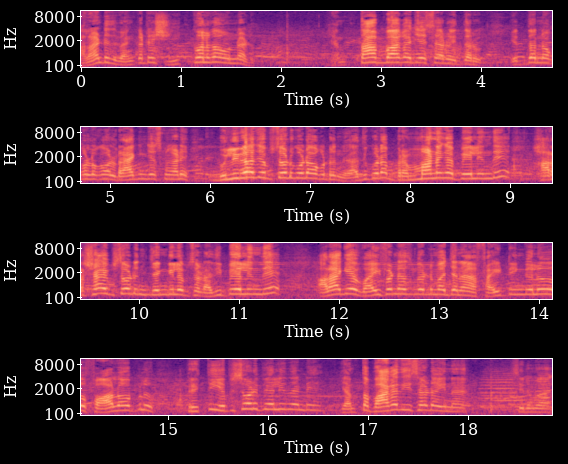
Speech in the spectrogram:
అలాంటిది వెంకటేష్ ఈక్వల్గా ఉన్నాడు. ఎంత బాగా చేశారు ఇద్దరు. ఇద్దరిని ఒకళ్ళకొకళ్ళు ర్యాగింగ్ చేసుకుని కానీ బుల్లిరాజు ఎపిసోడ్ కూడా ఒకటి ఉంది. అది కూడా బ్రహ్మాండంగా పేలింది. హర్ష ఎపిసోడ్ జంగిల్ ఎపిసోడ్ అది పేలింది. అలాగే వైఫ్ అండ్ హస్బెండ్ మధ్యన ఫైటింగులు ఫాలోఅప్లు ప్రతి ఎపిసోడ్ పేలిందండి. ఎంత బాగా తీశాడు ఆయన సినిమా.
